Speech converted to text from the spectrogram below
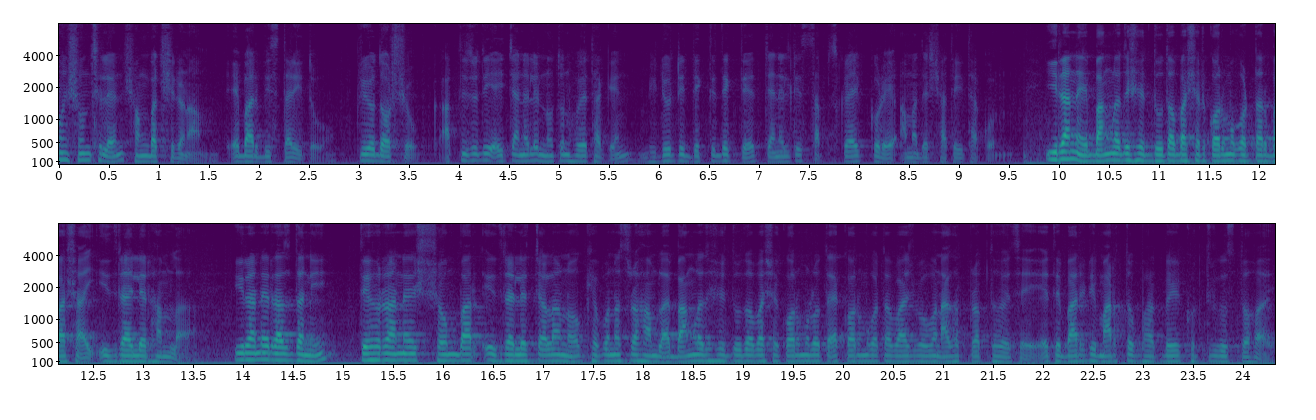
এখন শুনছিলেন সংবাদ শিরোনাম? এবার বিস্তারিত। প্রিয় দর্শক, আপনি যদি এই চ্যানেলে নতুন হয়ে থাকেন, ভিডিওটি দেখতে দেখতে চ্যানেলটি সাবস্ক্রাইব করে আমাদের সাথেই থাকুন। ইরানে বাংলাদেশের দূতাবাসের কর্মকর্তার বাসায় ইসরায়েলের হামলা। ইরানের রাজধানী তেহরানে সোমবার ইসরায়েলের চালানো ক্ষেপণাস্ত্র হামলায় বাংলাদেশের দূতাবাসে কর্মরত এক কর্মকর্তা বাসভবন আঘাতপ্রাপ্ত হয়েছে। এতে বাড়িটি মারাত্মকভাবে ক্ষতিগ্রস্ত হয়।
